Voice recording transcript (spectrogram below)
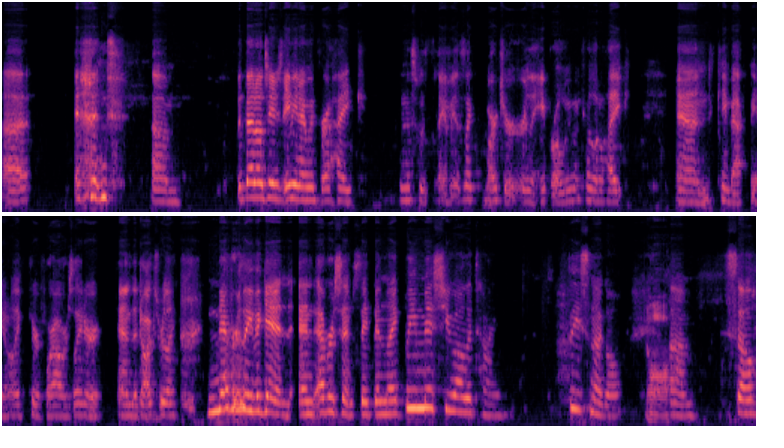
Uh, and um, but that all changed. Amy and I went for a hike, and this was like, I mean it's like March or early April. We went for a little hike, and came back you know like three or four hours later, and the dogs were like, "Never leave again." And ever since they've been like, "We miss you all the time. Please snuggle." Aww. Um, so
